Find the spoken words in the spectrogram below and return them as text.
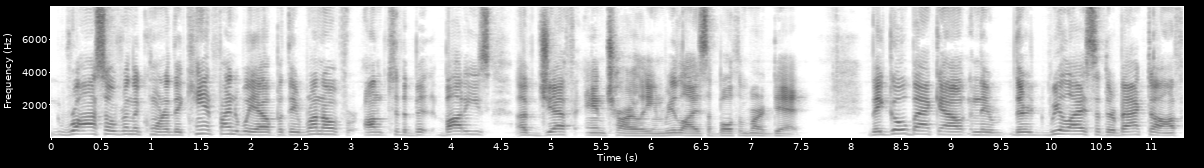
Ross over in the corner. They can't find a way out, but they run over onto the bodies of Jeff and Charlie and realize that both of them are dead. They go back out and they they realize that they're backed off.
